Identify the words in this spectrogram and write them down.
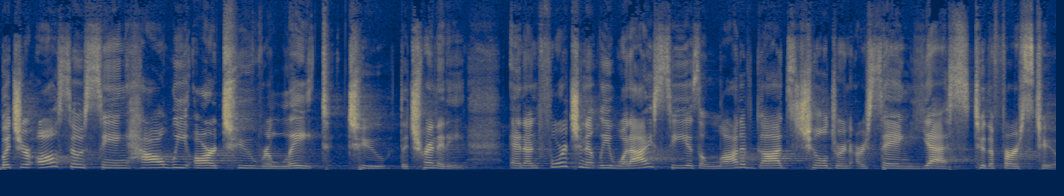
but you're also seeing how we are to relate to the Trinity. And unfortunately, what I see is a lot of God's children are saying yes to the first two.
